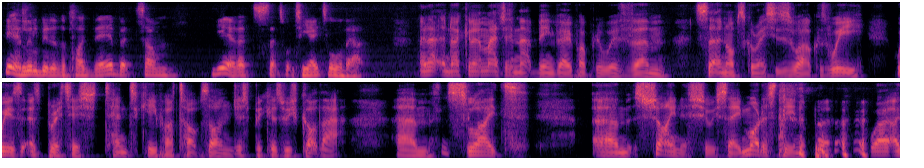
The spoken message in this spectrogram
yeah, a little bit of the plug there, but um, yeah, that's that's what T8's all about. And I, and I can imagine that being very popular with um, certain obstacle races as well, because we we as, as British tend to keep our tops on just because we've got that um, slight um, shyness, shall we say, modesty. where uh,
